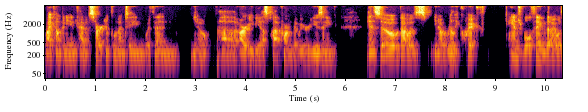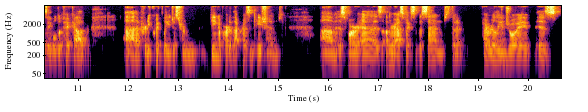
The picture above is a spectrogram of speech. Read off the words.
my company and kind of start implementing within, you know, uh, our EBS platform that we were using. And so that was, you know, a really quick, tangible thing that I was able to pick up uh, pretty quickly just from being a part of that presentation. Um, as far as other aspects of Ascend that I really enjoy is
